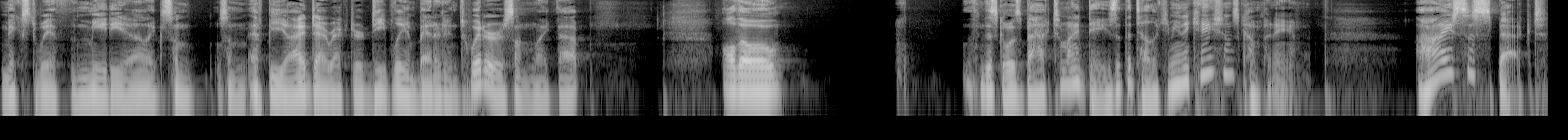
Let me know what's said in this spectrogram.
mixed with media, like some some FBI director deeply embedded in Twitter or something like that. Although this goes back to my days at the telecommunications company. I suspect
